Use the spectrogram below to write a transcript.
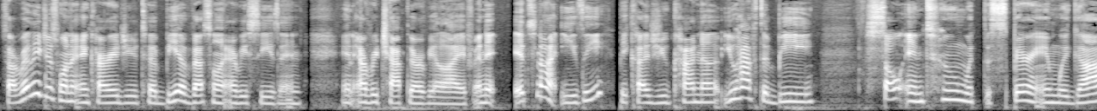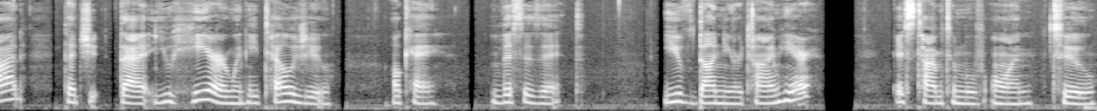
So I really just want to encourage you to be a vessel in every season, in every chapter of your life. And it, it's not easy because you kind of you have to be so in tune with the spirit and with God that you that you hear when he tells you, "Okay, this is it. You've done your time here. It's time to move on to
